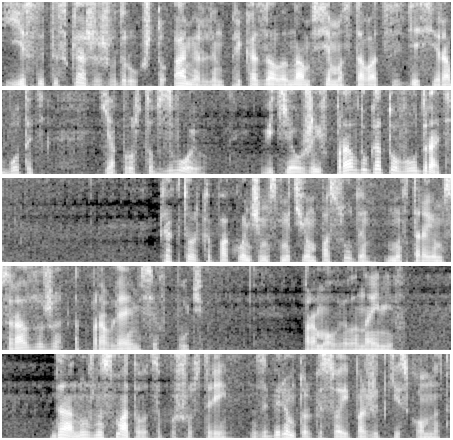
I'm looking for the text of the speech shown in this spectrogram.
«если ты скажешь вдруг, что Амерлин приказала нам всем оставаться здесь и работать, я просто взвою, ведь я уже и вправду готова удрать». «Как только покончим с мытьем посуды, мы втроем сразу же отправляемся в путь», — промолвила Найниф. «Да, нужно сматываться пошустрей. Заберем только свои пожитки из комнат».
